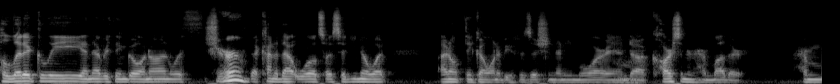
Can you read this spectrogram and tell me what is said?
politically and everything going on with sure. that kind of that world. So I said, you know what, I don't think I want to be a physician anymore. And uh, Carson and her mother, her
